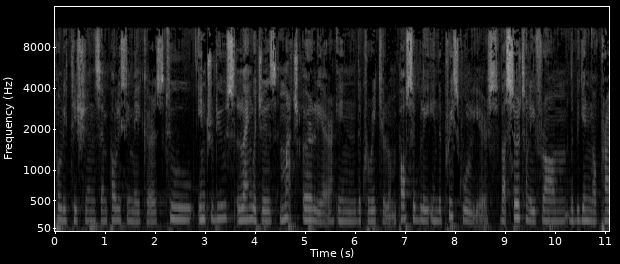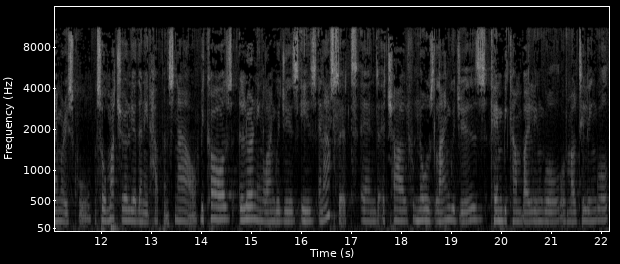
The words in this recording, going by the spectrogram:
politicians and policymakers to introduce languages much earlier in the curriculum, possibly in the preschool years, but certainly from the beginning of primary school, so much earlier than it happens now, because learning languages is an asset, and a child who knows languages can become bilingual or multilingual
